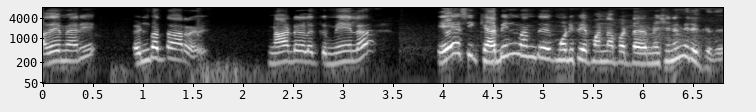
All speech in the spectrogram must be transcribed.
அதே மாதிரி எண்பத்தாறு நாடுகளுக்கு மேலே ஏசி கேபின் வந்து மோடிஃபை பண்ணப்பட்ட மெஷினும் இருக்குது.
